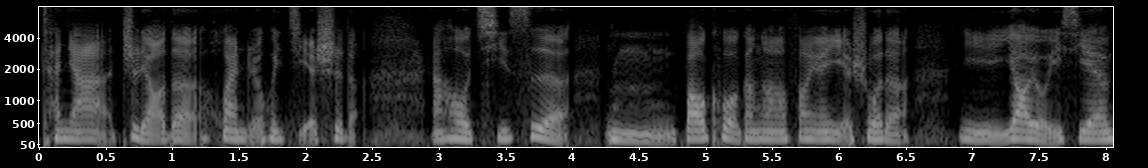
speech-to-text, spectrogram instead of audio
参加治疗的患者会解释的，然后其次，嗯，包括刚刚方圆也说的，你要有一些。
